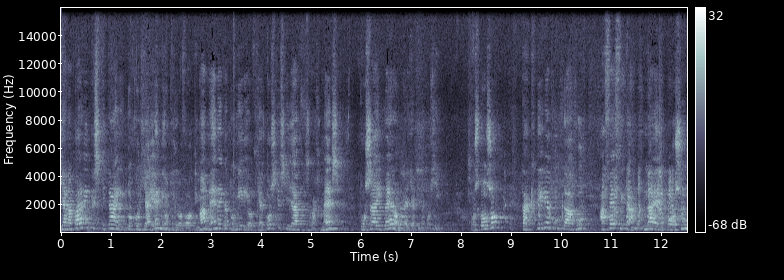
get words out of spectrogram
για να πάρει τη σκητάλη το κοριαλένιο κληροδότημα με 1.200.000 δραχμές ποσά υπέρογκα για την εποχή. Ωστόσο, τα κτίρια του Κουτάβου αφέθηκαν να ερπόσουν,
